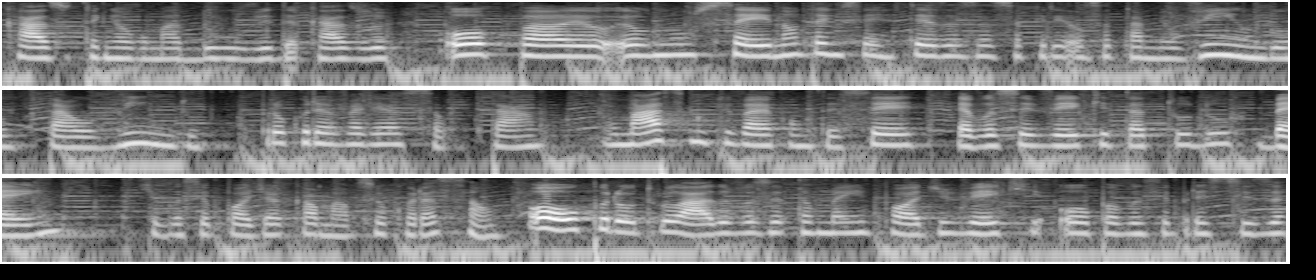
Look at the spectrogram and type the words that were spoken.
caso tenha alguma dúvida, caso, opa, eu, eu não sei, não tenho certeza se essa criança está me ouvindo, está ouvindo procure avaliação, tá? O máximo que vai acontecer é você ver que tá tudo bem, que você pode acalmar o seu coração. Ou, por outro lado, você também pode ver que, opa, você precisa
